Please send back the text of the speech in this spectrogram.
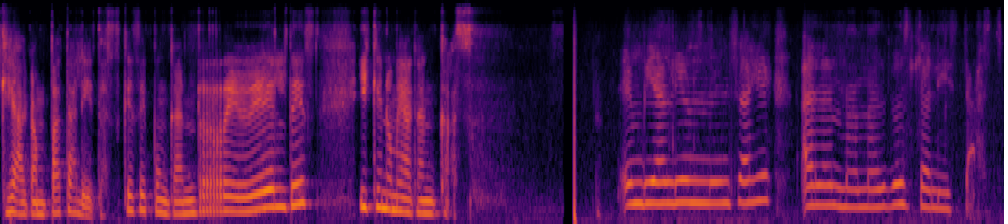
Que hagan pataletas, que se pongan rebeldes y que no me hagan caso. Envíale un mensaje a las mamás gonzalistas.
